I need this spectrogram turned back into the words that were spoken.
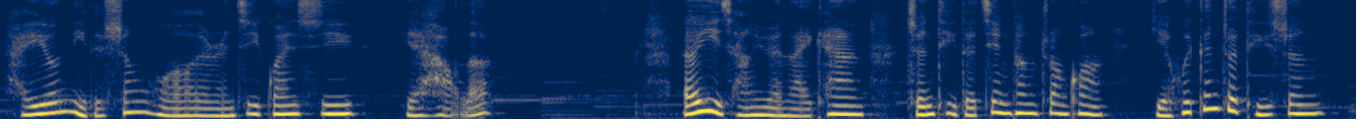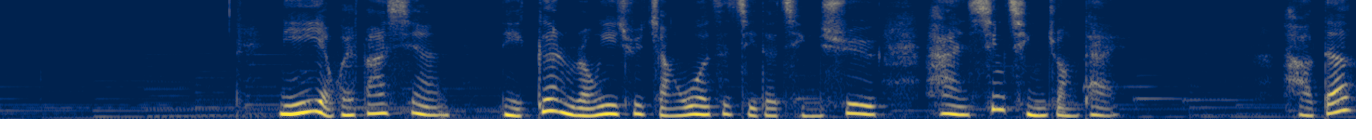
还有你的生活的人际关系也好了。而以长远来看，整体的健康状况也会跟着提升。你也会发现，你更容易去掌握自己的情绪和心情状态。好的，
